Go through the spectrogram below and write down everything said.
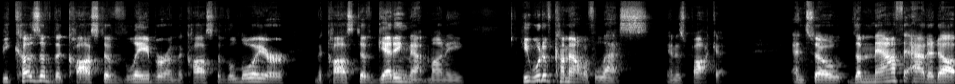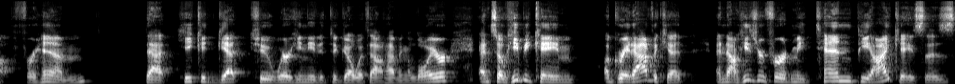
because of the cost of labor and the cost of the lawyer and the cost of getting that money, he would have come out with less in his pocket. And so the math added up for him that he could get to where he needed to go without having a lawyer. And so he became a great advocate. And now he's referred me 10 PI cases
